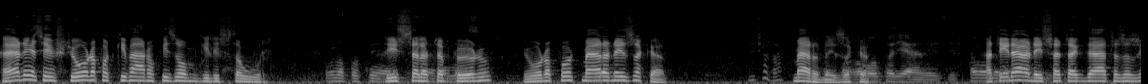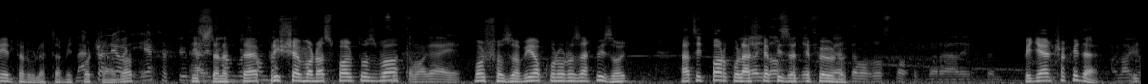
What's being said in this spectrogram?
Elnézést, jó napot kívánok, izomgiliszta úr. Jó napot, milyen Tiszteletem főnök. Jó napot, merre nézzek el? Micsoda? Merre nézzek el? mondta, hogy elnézést. Ha Hát én elnézhetek, de hát ez az én területem itt, Megtenni, bocsánat. Tisztelettel, frissen van aszfaltozva, most hozza a viakolorozást, bizony. Hát itt parkolás Jaj, kell fizetni, főnök. Figyelj csak ide! Itt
